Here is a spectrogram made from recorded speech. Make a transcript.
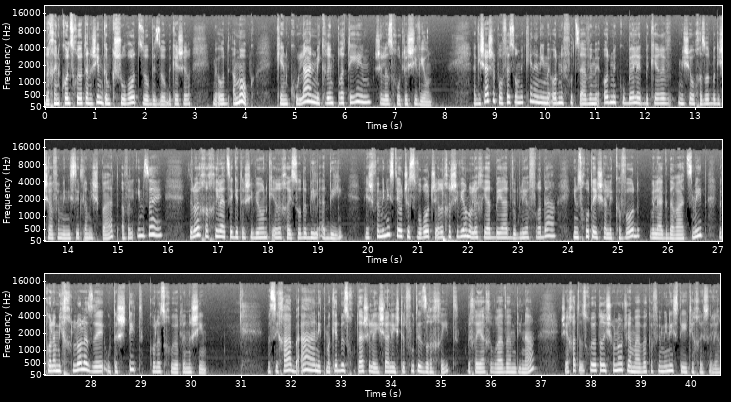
לכן כל זכויות הנשים גם קשורות זו בזו בקשר מאוד עמוק, כי הן כולן מקרים פרטיים של הזכות לשוויון. הגישה של פרופסור מקינן היא מאוד נפוצה ומאוד מקובלת בקרב מי שאוחזות בגישה הפמיניסטית למשפט, אבל עם זה, זה לא הכרחי להציג את השוויון כערך היסוד הבלעדי, ויש פמיניסטיות שסבורות שערך השוויון הולך יד ביד ובלי הפרדה עם זכות האישה לכבוד ולהגדרה עצמית, וכל המכלול הזה הוא תשתית כל הזכויות לנשים. בשיחה הבאה נתמקד בזכותה של האישה להשתתפות אזרחית בחיי החברה והמדינה, שהיא אחת הזכויות הראשונות שהמאבק הפמיניסטי התייחס אליה.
